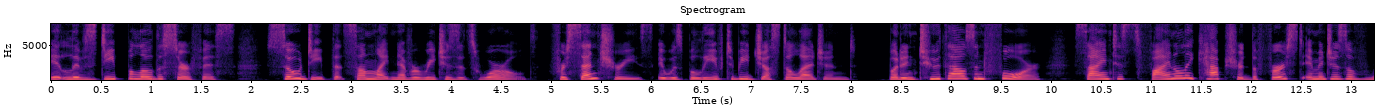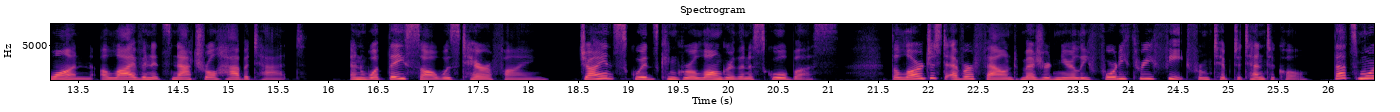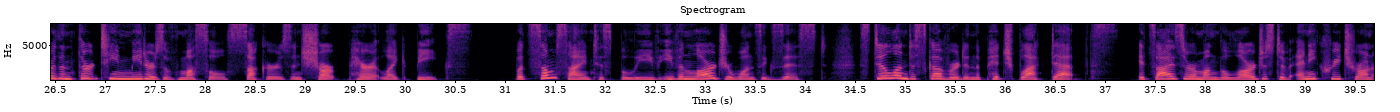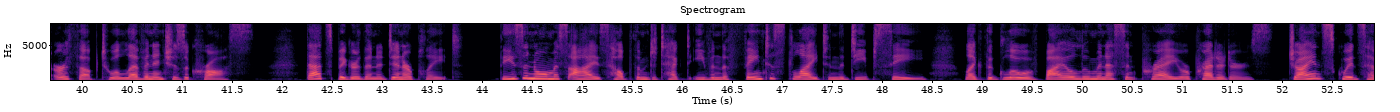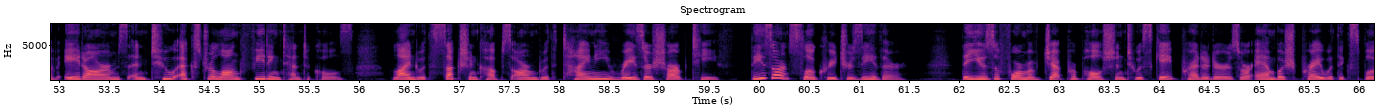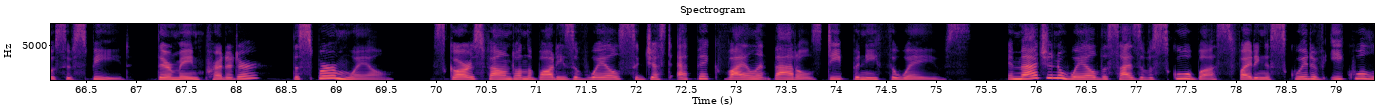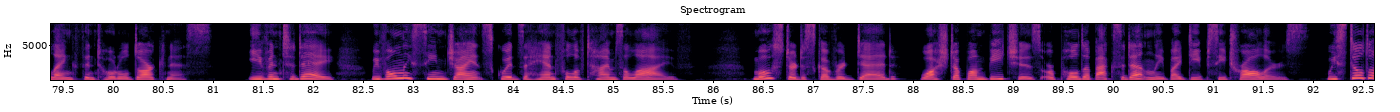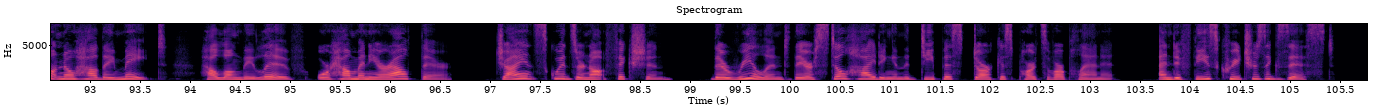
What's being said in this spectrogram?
It lives deep below the surface, so deep that sunlight never reaches its world. For centuries, it was believed to be just a legend. But in 2004, scientists finally captured the first images of one alive in its natural habitat. And what they saw was terrifying. Giant squids can grow longer than a school bus. The largest ever found measured nearly 43 feet from tip to tentacle. That's more than 13 meters of muscle, suckers, and sharp parrot like beaks. But some scientists believe even larger ones exist, still undiscovered in the pitch black depths. Its eyes are among the largest of any creature on Earth, up to 11 inches across. That's bigger than a dinner plate. These enormous eyes help them detect even the faintest light in the deep sea, like the glow of bioluminescent prey or predators. Giant squids have eight arms and two extra long feeding tentacles, lined with suction cups armed with tiny, razor sharp teeth. These aren't slow creatures either. They use a form of jet propulsion to escape predators or ambush prey with explosive speed. Their main predator? The sperm whale. Scars found on the bodies of whales suggest epic, violent battles deep beneath the waves. Imagine a whale the size of a school bus fighting a squid of equal length in total darkness. Even today, we've only seen giant squids a handful of times alive. Most are discovered dead, washed up on beaches, or pulled up accidentally by deep sea trawlers. We still don't know how they mate, how long they live, or how many are out there. Giant squids are not fiction. They're real and they are still hiding in the deepest, darkest parts of our planet. And if these creatures exist,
